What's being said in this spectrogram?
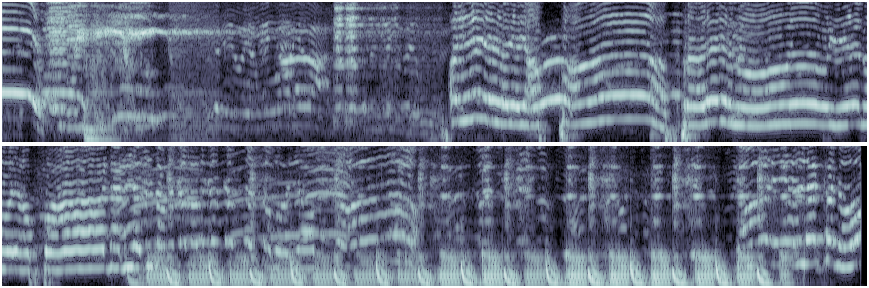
ಪ್ರಳಯನೋ ಏನೋ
